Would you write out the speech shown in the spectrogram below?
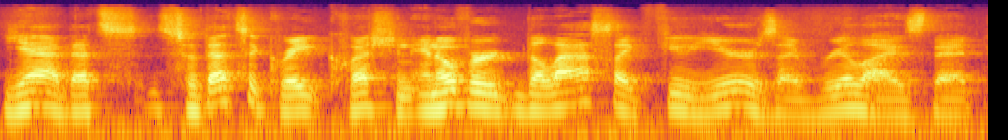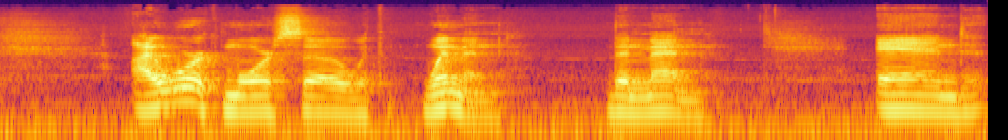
Yeah, that's so that's a great question. And over the last like few years I've realized that I work more so with women than men. And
